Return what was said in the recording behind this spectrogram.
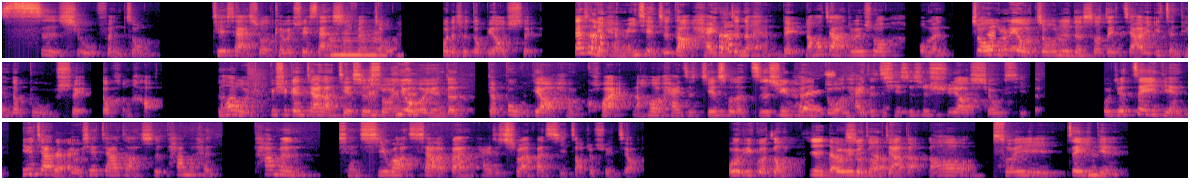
四十五分钟，接下来说可不可以睡三十分钟，嗯、或者是都不要睡，但是你很明显知道孩子真的很累，然后家长就会说我们周六周日的时候在家里一整天都不午睡，都很好。然后我必须跟家长解释说，幼儿园的的步调很快，然后孩子接受的资讯很多，孩子其实是需要休息的。我觉得这一点，因为家有些家长是他们很他们很希望下了班，孩子吃完饭洗澡就睡觉了。我有遇过这种，是的，我有遇过这种家长。然后所以这一点，嗯，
